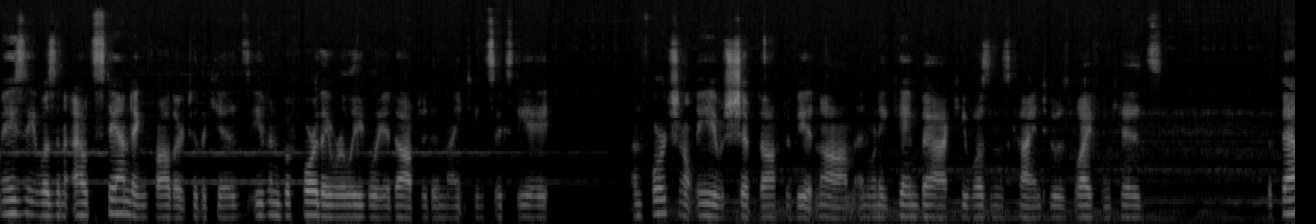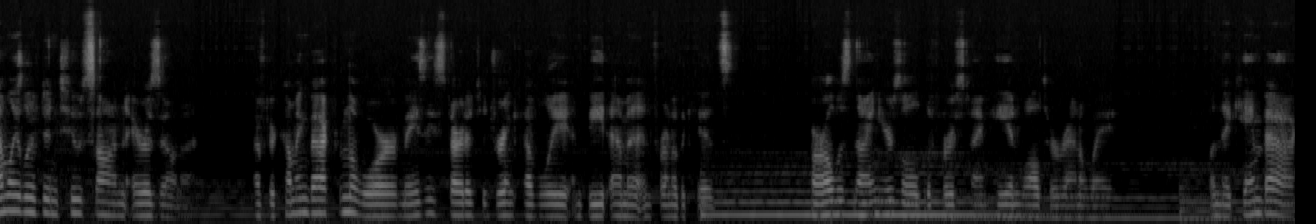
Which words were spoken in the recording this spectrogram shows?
Maisie was an outstanding father to the kids, even before they were legally adopted in 1968. Unfortunately, he was shipped off to Vietnam, and when he came back, he wasn't as kind to his wife and kids. The family lived in Tucson, Arizona. After coming back from the war, Maisie started to drink heavily and beat Emma in front of the kids. Karl was nine years old the first time he and Walter ran away. When they came back,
